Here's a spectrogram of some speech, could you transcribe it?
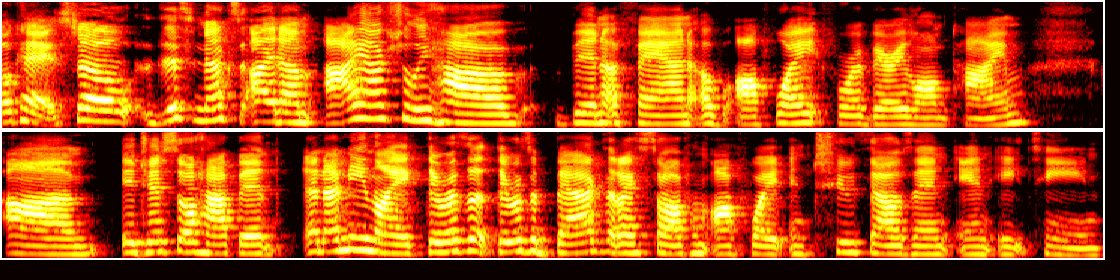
Okay, so this next item, I actually have been a fan of Off-White for a very long time. Um, it just so happened, and I mean like there was a there was a bag that I saw from Off-White in 2018.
